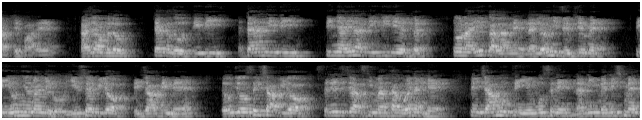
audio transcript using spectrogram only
တာဖြစ်ပါတယ်။ဒါကြောင့်မလို့တက္ကသိုလ်တီးတီးအတန်းတီးတီးပညာရေးတီးတီးရဲ့အတွက်တော်လှန်ရေးကာလနဲ့လည်းလုံးညီတွေဖြစ်မဲ့ သင်ယုံညွှန်းတမ်းတွေကိုရေးဆွဲပြီးတော့သင်ကြားပေးမယ်။လုံခြုံစိတ်ချပြီးတော့စနစ်တကျစီမံခန့်ခွဲနိုင်တဲ့သင်ကြားမှုသင်ယူမှုစနစ် learning management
